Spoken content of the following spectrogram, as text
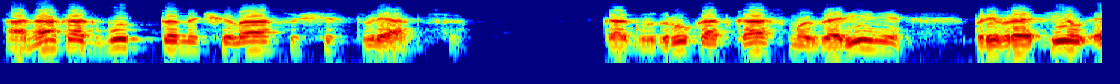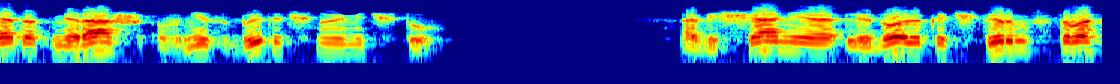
Она как будто начала осуществляться как вдруг отказ Мазарини превратил этот мираж в несбыточную мечту. Обещание Ледовика XIV,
